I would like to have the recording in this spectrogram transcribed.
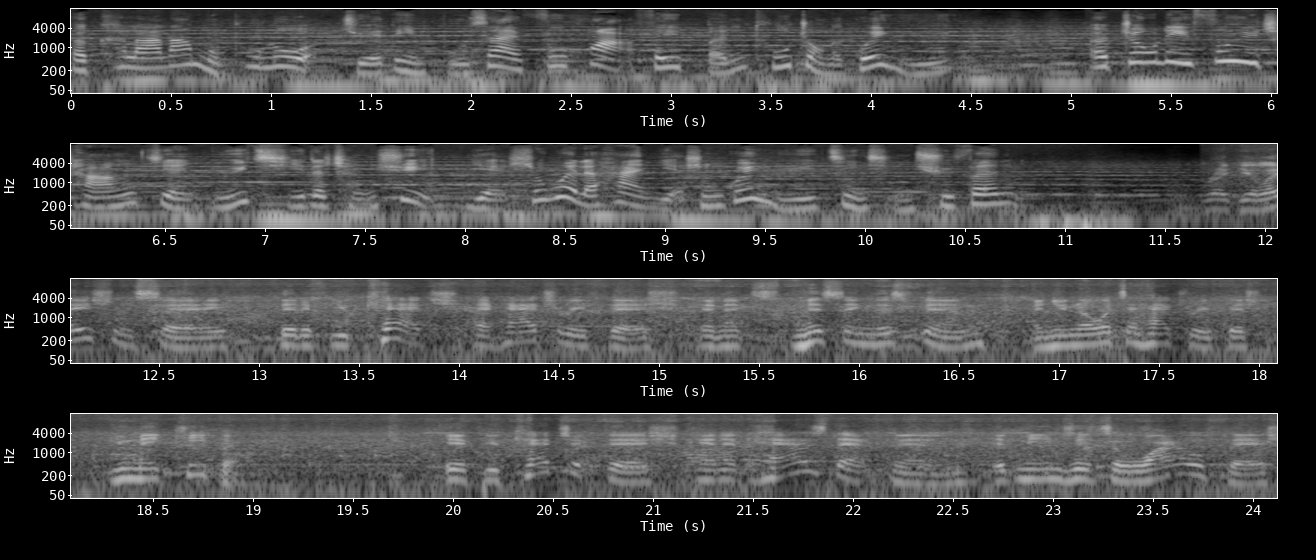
而克拉拉姆部落决定不再孵化非本土种的鲑鱼。而中立孵育场剪鱼鳍的程序，也是为了和野生鲑鱼进行区分。Regulations say that if you catch a hatchery fish and it's missing this fin, and you know it's a hatchery fish, you may keep it. If you catch a fish and it has that fin, it means it's a wild fish,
